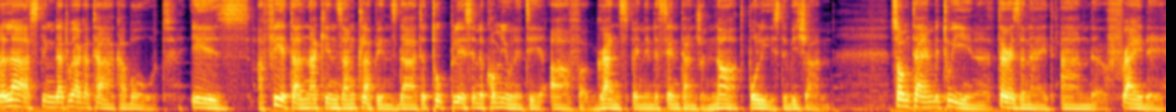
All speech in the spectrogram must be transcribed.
the last thing that we are going to talk about is a fatal knockings and clappings that took place in the community of Grants Pen in the St. Andrew North Police Division sometime between Thursday night and Friday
